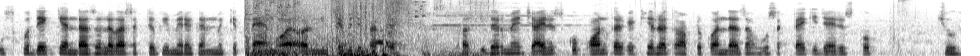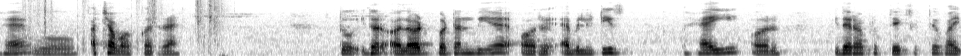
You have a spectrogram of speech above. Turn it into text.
उसको देख के अंदाज़ा लगा सकते हो कि मेरे गन में कितना एमओ है और नीचे भी दिखाता है। और इधर में जायरोस्कोप ऑन करके खेल रहा तो आप लोग को अंदाज़ा हो सकता है कि जायरोस्कोप जो है वो अच्छा वर्क कर रहा है। तो इधर अलर्ट बटन भी है और एबिलिटीज़ है ही और इधर आप लोग देख सकते हो भाई,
